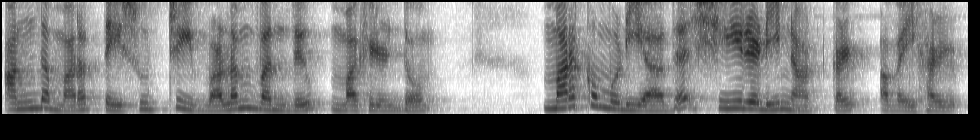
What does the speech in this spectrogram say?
அந்த மரத்தை சுற்றி வளம் வந்து மகிழ்ந்தோம். மறக்க முடியாத ஷீரடி நாட்கள் அவைகள்.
